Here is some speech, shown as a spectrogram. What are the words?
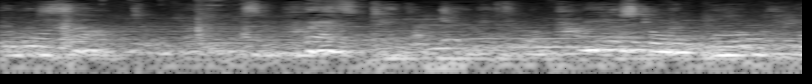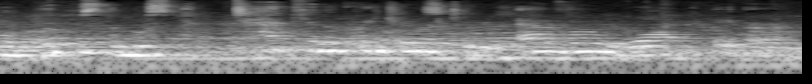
the result is a breathtaking journey through a prehistoric world that will witness the most spectacular creatures to ever walk the earth.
